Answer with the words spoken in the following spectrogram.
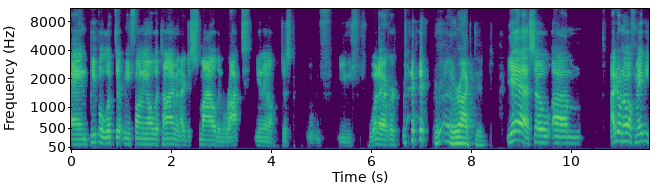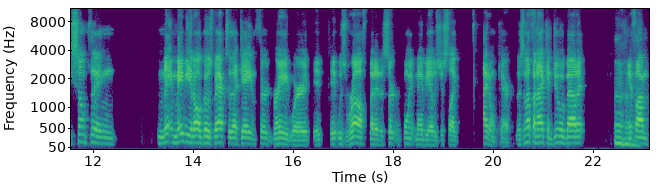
And people looked at me funny all the time, and I just smiled and rocked, you know, just you whatever. rocked it. Yeah. So um, I don't know if maybe something maybe it all goes back to that day in third grade where it, it, it was rough, but at a certain point, maybe I was just like, I don't care. There's nothing I can do about it. Uh-huh. If I'm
